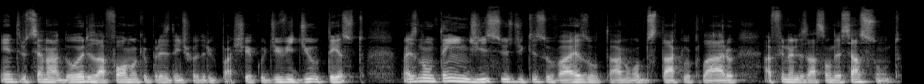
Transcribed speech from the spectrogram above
entre os senadores a forma que o presidente Rodrigo Pacheco dividiu o texto, mas não tem indícios de que isso vai resultar num obstáculo claro à finalização desse assunto.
